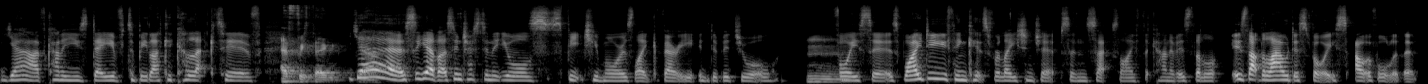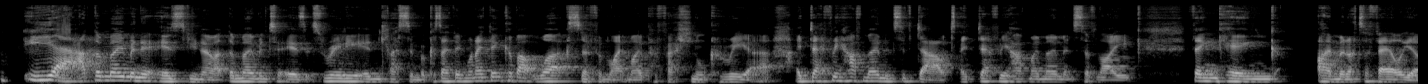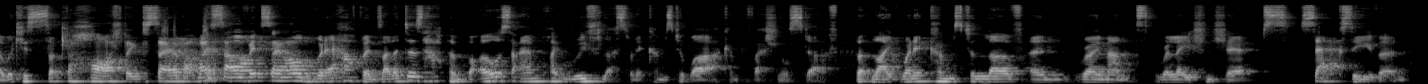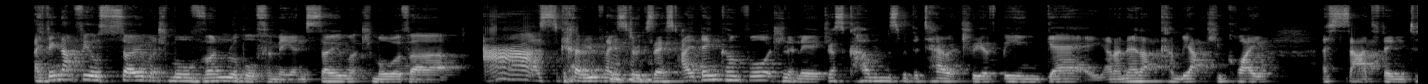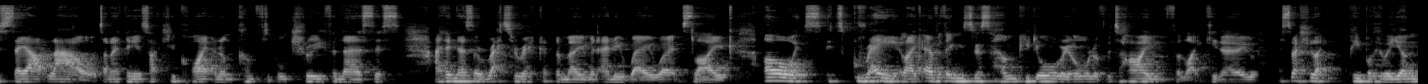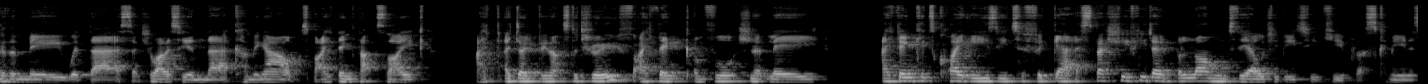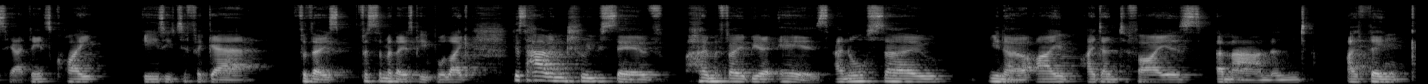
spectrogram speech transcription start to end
Yeah, I've kind of used Dave to be like a collective. Everything. Yeah, yeah. So, yeah, that's interesting that yours speak to you more as like very individual mm. voices. Why do you think it's relationships and sex life that kind of is the is that the loudest voice out of all of them? Yeah, at the moment it is. You know, at the moment it is. It's really interesting because I think when I think about work stuff and like my professional career, I definitely have moments of doubt. I definitely have my moments of like thinking I'm an utter failure, which is such a harsh thing to say about myself. It's so horrible, but it happens. Like that does happen. But I also I am quite ruthless when it comes to work and professional stuff. But like when it comes to love and romance, relationships, sex, even, I think that feels so much more vulnerable for me and so much more of a ah scary place to exist. I think unfortunately it just comes with the territory of being gay. And I know that can be actually quite a sad thing to say out loud. And I think it's actually quite an uncomfortable truth. And there's this, I think there's a rhetoric at the moment anyway, where it's like, oh, it's it's great. Like everything's just hunky dory all of the time for like, you know, especially like people who are younger than me with their sexuality and their coming out. But I think that's like I, I don't think that's the truth. I think unfortunately I think it's quite easy to forget, especially if you don't belong to the LGBTQ plus community. I think it's quite easy to forget for those for some of those people, like just how intrusive homophobia is, and also, you know, I identify as a man, and I think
